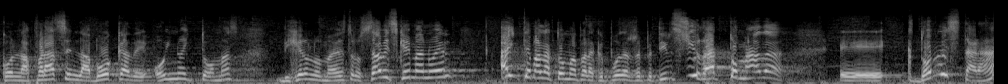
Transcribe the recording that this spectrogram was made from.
con la frase en la boca de hoy no hay tomas. Dijeron los maestros, ¿sabes qué, Manuel? Ahí te va la toma para que puedas repetir, ciudad tomada. Eh, ¿Dónde estarán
